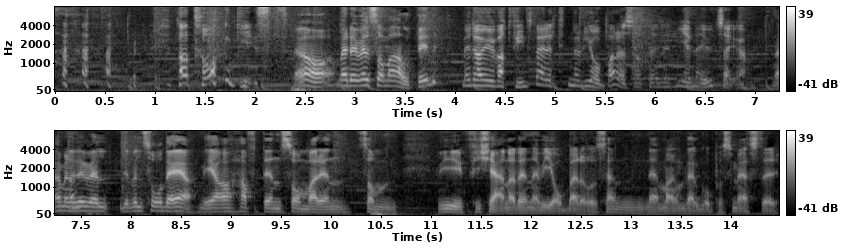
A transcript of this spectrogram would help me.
Vad tragiskt! Ja, men det är väl som alltid. Men det har ju varit fint väder när du jobbade så att det jämnar ut sig ju. Nej men det är, väl, det är väl så det är. Vi har haft den sommaren som vi förtjänade när vi jobbade och sen när man väl går på semester.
